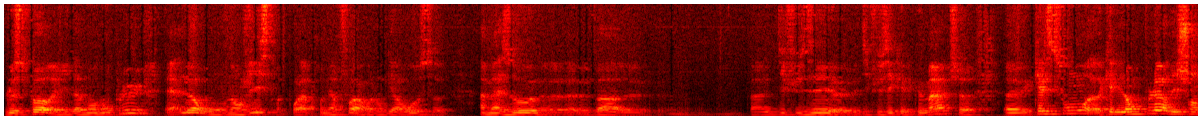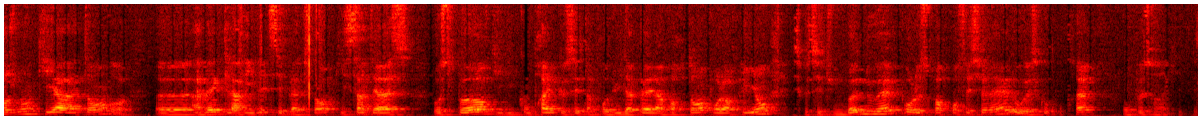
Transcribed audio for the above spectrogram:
le, sport évidemment non plus. Et à l'heure où on enregistre pour la première fois Roland Garros, Amazon va, diffuser, diffuser, quelques matchs. sont, quelle est l'ampleur des changements qu'il y a à attendre avec l'arrivée de ces plateformes qui s'intéressent au sport, qui comprennent que c'est un produit d'appel important pour leurs clients? Est-ce que c'est une bonne nouvelle pour le sport professionnel ou est-ce qu'au contraire, on peut s'en inquiéter?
